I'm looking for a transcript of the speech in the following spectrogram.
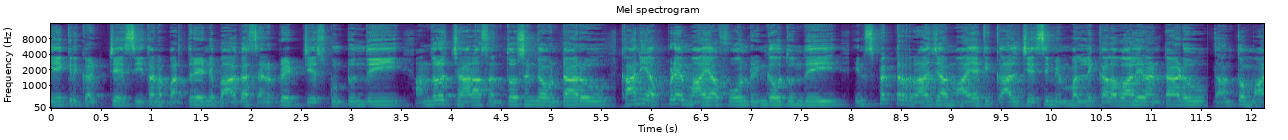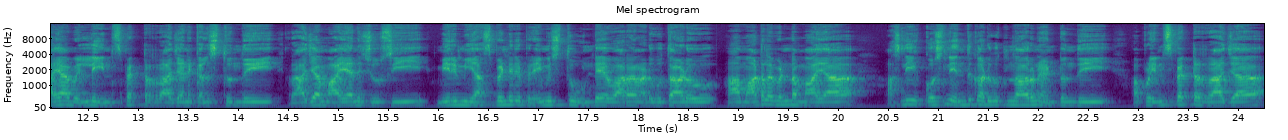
కేక్ని కట్ చేసి తన బర్త్డేని బాగా సెలబ్రేట్ చేసుకుంటుంది. అందరూ చాలా సంతోషంగా ఉంటారు. కానీ అప్పుడే మాయా ఫోన్ రింగ్ అవుతుంది. ఇన్స్పెక్టర్ రాజా మాయకి కాల్ చేసి మిమ్మల్ని కలవాలి అని అంటాడు. దాంతో మాయా వెళ్ళి ఇన్స్పెక్టర్ రాజాని కలుస్తుంది. రాజా మాయాని చూసి మీరు మీ హస్బెండ్ని ప్రేమిస్తూ ఉండేవారా అని అడుగుతాడు. ఆ మాటలు విన్న మాయా అసలు ఈ క్వశ్చన్ ఎందుకు అడుగుతున్నారు? అని అంటుంది. అప్పుడు ఇన్స్పెక్టర్ రాజా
